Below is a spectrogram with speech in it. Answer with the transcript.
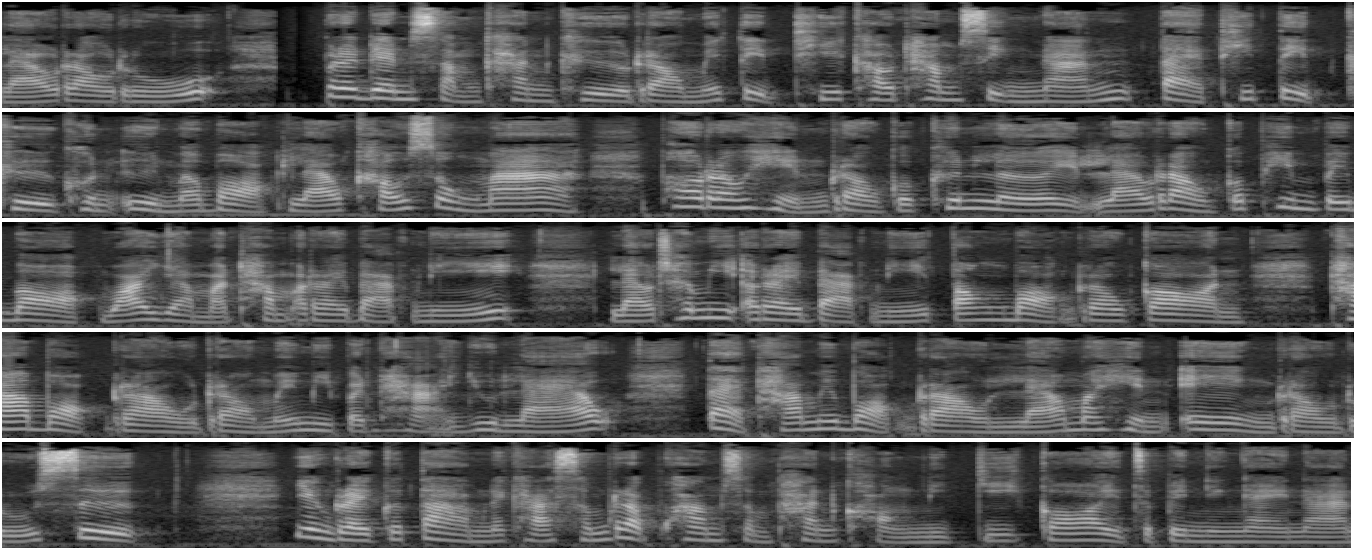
แล้วเรารู้ ประเด็นสำคัญคือเราไม่ติดที่เขาทำสิ่งนั้น แต่ที่ติดคือคนอื่นมาบอกแล้วเขาส่งมา พอเราเห็นเราก็ขึ้นเลย แล้วเราก็พิมพ์ไปบอกว่าอย่ามาทำอะไรแบบนี้ แล้วถ้ามีอะไรแบบนี้ต้องบอกเราก่อน ถ้าบอกเราเราไม่มีปัญหาอยู่แล้ว แต่ถ้าไม่บอกเราแล้วมาเห็นเองเรารู้สึกอย่างไรก็ตามนะคะสำหรับความสัมพันธ์ของนิกกี้ก้อยจะเป็นยังไงนั้น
